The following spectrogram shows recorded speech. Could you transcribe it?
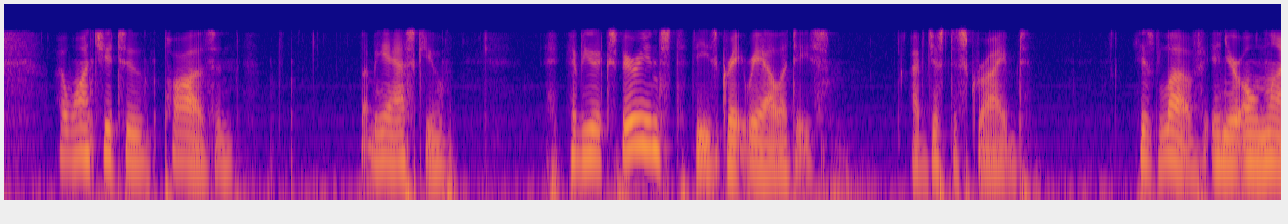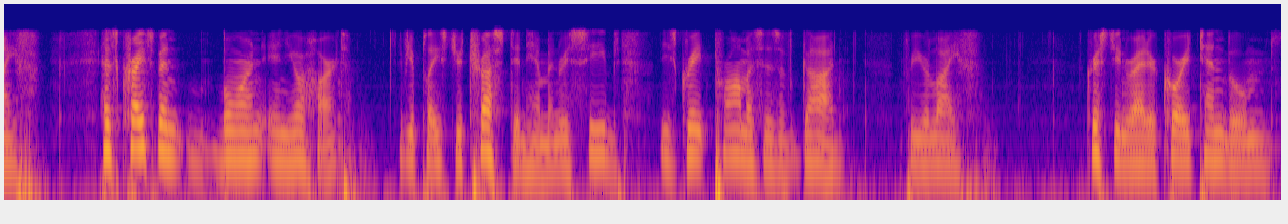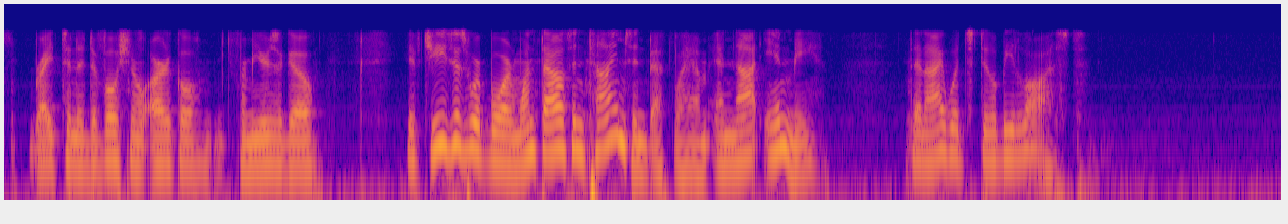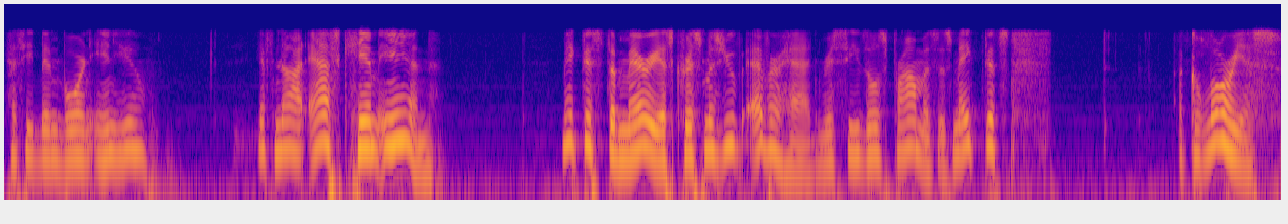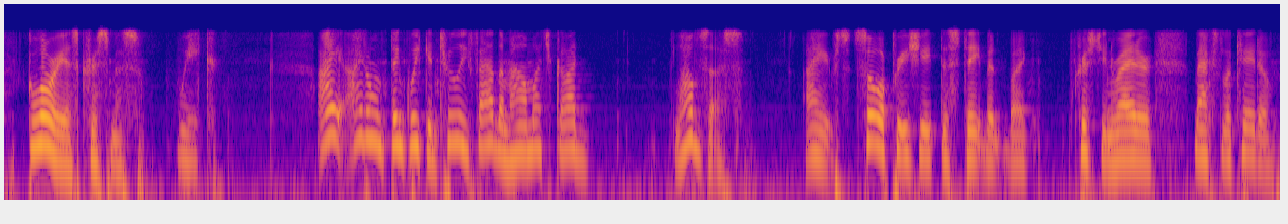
I want you to pause and let me ask you have you experienced these great realities I've just described? His love in your own life? Has Christ been born in your heart? Have you placed your trust in Him and received these great promises of God for your life? Christian writer Corrie ten Boom writes in a devotional article from years ago if Jesus were born 1,000 times in Bethlehem and not in me, then I would still be lost. Has he been born in you? If not, ask him in. Make this the merriest Christmas you've ever had. Receive those promises. Make this a glorious, glorious Christmas week. I I don't think we can truly fathom how much God loves us. I so appreciate this statement by Christian writer Max Lucado.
